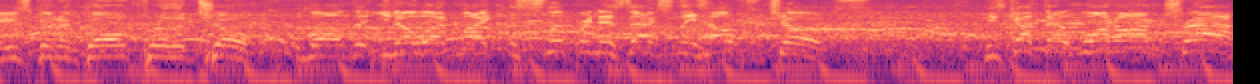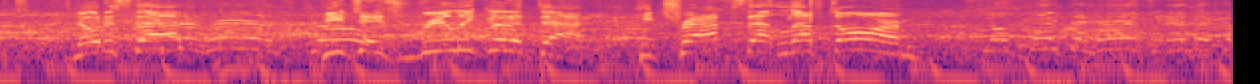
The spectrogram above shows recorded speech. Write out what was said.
he's going to go for the choke. Well, the, you know what, Mike? The slipperiness actually helps chokes. He's got that one arm trapped. Notice that? BJ's really good at that. He traps that left arm. I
